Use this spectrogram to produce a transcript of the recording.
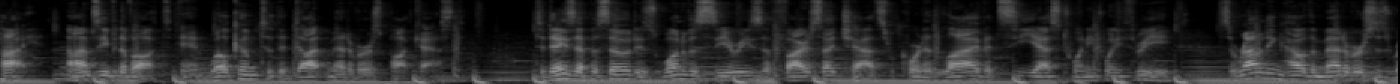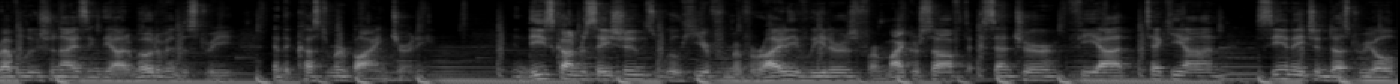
Hi, I'm Ziv Navat, and welcome to the Dot Metaverse podcast. Today's episode is one of a series of fireside chats recorded live at CES 2023 surrounding how the metaverse is revolutionizing the automotive industry and the customer buying journey. In these conversations, we'll hear from a variety of leaders from Microsoft, Accenture, Fiat, Tekion, CNH Industrial,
